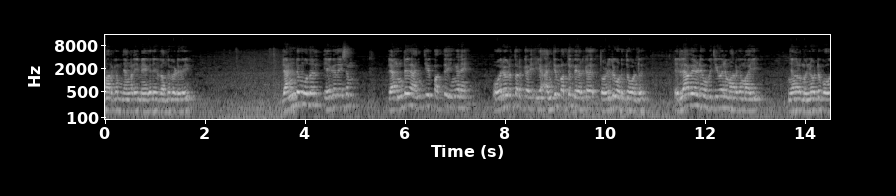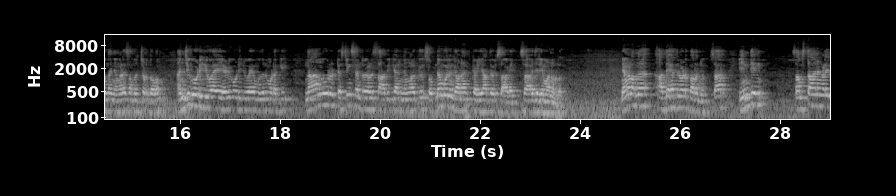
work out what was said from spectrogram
മാർഗം ഞങ്ങൾ ഈ മേഖലയിൽ വന്നുപെടുകയും രണ്ട് മുതൽ ഏകദേശം രണ്ട് അഞ്ച് പത്ത് ഇങ്ങനെ ഓരോരുത്തർക്ക് ഈ അഞ്ചും പത്തും പേർക്ക് തൊഴിൽ കൊടുത്തുകൊണ്ട് എല്ലാവരുടെയും ഉപജീവന മാർഗമായി ഞങ്ങൾ മുന്നോട്ട് പോകുന്ന ഞങ്ങളെ സംബന്ധിച്ചിടത്തോളം അഞ്ച് കോടി രൂപയെ ഏഴ് കോടി രൂപയെ മുതൽ മുടക്കി നാനൂറ് ടെസ്റ്റിംഗ് സെന്ററുകൾ സ്ഥാപിക്കാൻ ഞങ്ങൾക്ക് സ്വപ്നം പോലും കാണാൻ കഴിയാത്ത ഒരു സാഹ- സാഹചര്യമാണുള്ളത്. ഞങ്ങളന്ന് അദ്ദേഹത്തിനോട് പറഞ്ഞു സാർ ഇന്ത്യൻ സംസ്ഥാനങ്ങളിൽ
